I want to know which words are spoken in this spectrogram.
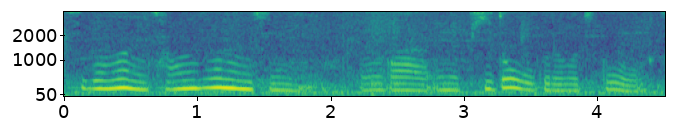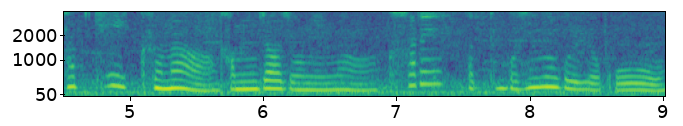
지금은 장 보는 중이에요. 뭔가 오늘 비도 오고 그래가지고 핫케이크나 감자전이나 카레 같은 거 해먹으려고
